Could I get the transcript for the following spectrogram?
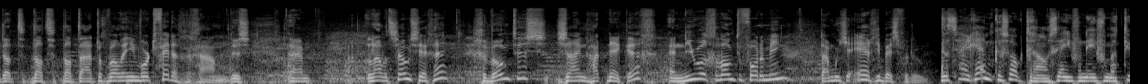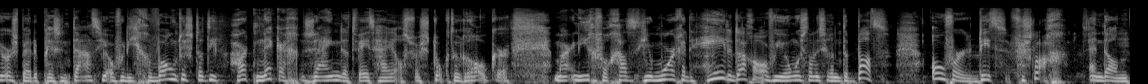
dat, dat, dat daar toch wel in wordt verder gegaan. Dus laten we het zo zeggen. Gewoontes zijn hardnekkig. En nieuwe gewoontevorming, daar moet je erg je best voor doen. Dat zei Remkes ook trouwens, een van de informateurs bij de presentatie over die gewoontes, dat die hardnekkig zijn. Dat weet hij als verstokte roker. Maar in ieder geval gaat het hier morgen de hele dag over, jongens. Dan is er een debat over dit verslag. En dan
